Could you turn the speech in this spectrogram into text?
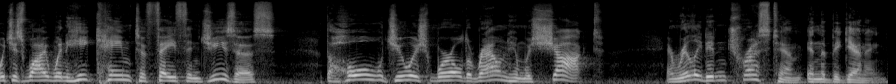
which is why when he came to faith in Jesus, the whole Jewish world around him was shocked and really didn't trust him in the beginning.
